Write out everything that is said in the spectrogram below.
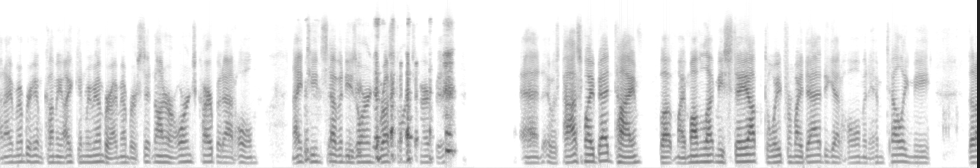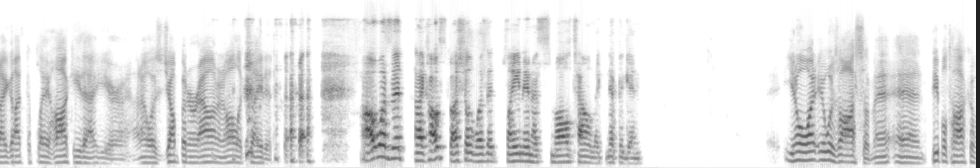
And I remember him coming. I can remember. I remember sitting on our orange carpet at home, 1970s orange rust orange carpet. And it was past my bedtime, but my mom let me stay up to wait for my dad to get home and him telling me that I got to play hockey that year. And I was jumping around and all excited. how was it? Like, how special was it playing in a small town like Nipigon? you know what? It was awesome. And, and people talk of,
